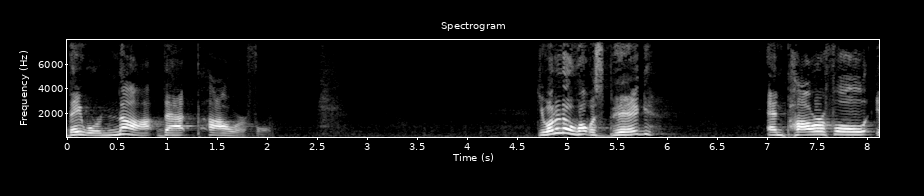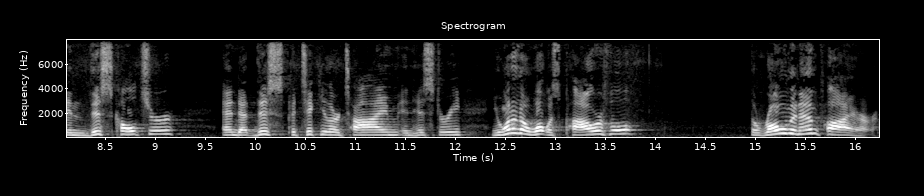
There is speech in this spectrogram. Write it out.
They were not that powerful. Do you want to know what was big and powerful in this culture and at this particular time in history? You want to know what was powerful? The Roman Empire.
